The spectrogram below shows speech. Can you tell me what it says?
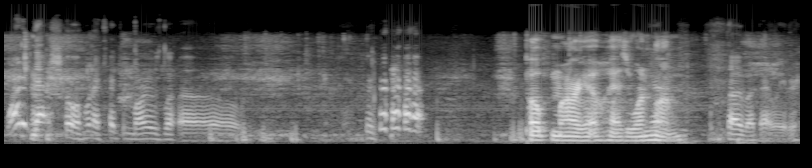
Why did that show up when I typed in Mario's lung? Oh. Pope Mario has one Yeah. lung. Talk about that later.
